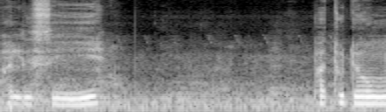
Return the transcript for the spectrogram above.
พระฤาษีพระธุดงค์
